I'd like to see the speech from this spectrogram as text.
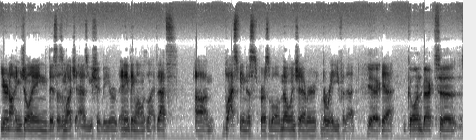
you're not enjoying this as much as you should be or anything along those lines. That's um, blasphemous. First of all, no one should ever berate you for that. Yeah, Yeah. Going back to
